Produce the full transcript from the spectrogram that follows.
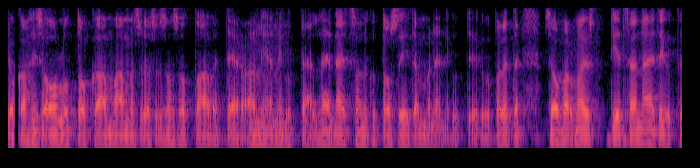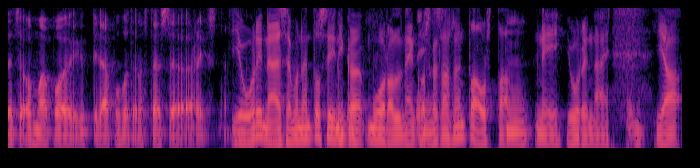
joka on siis ollut toka maailmansodassa, se on sotaveteraania mm. niin kuin tälleen. Että se on niin kuin tosi tämmöinen, niin kuin, että se on varmaan just, tiedätkö näitä juttuja, että se oma poika pitää puhutella sitä sööriksi. Juuri näin, semmoinen tosi niin kuin, muodollinen, koska mm. se on sen tausta. Mm. Niin, juuri näin. Mm. Ja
